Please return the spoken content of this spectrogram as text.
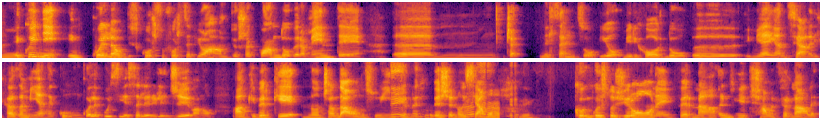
Mm. E quindi in, quello è un discorso forse più ampio, cioè quando veramente, ehm, cioè nel senso, io mi ricordo eh, i miei anziani di casa mia che comunque le poesie se le rileggevano, anche perché non ci andavano su internet. Sì. Invece noi ah, siamo ah, con questo girone infernale, diciamo infernale,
